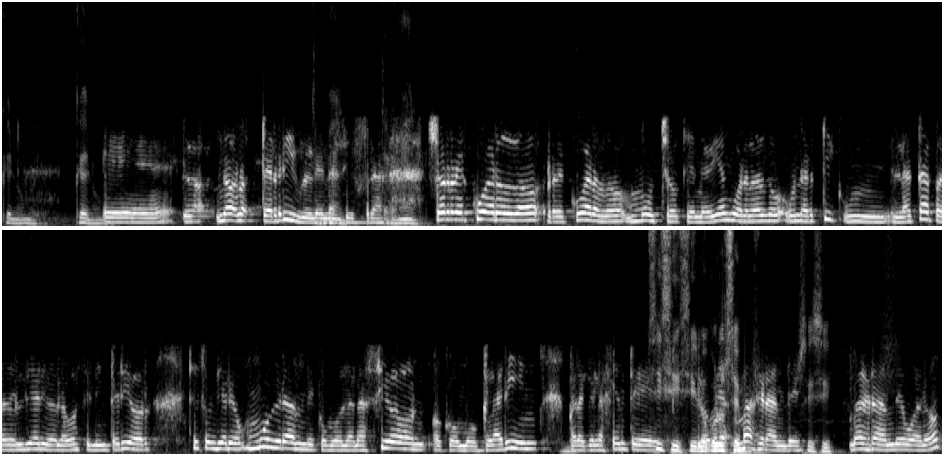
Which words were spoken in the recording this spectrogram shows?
qué número. Eh, no, no, terrible la cifra. Yo recuerdo, recuerdo mucho que me habían guardado un artículo, la tapa del diario de La Voz del Interior, que es un diario muy grande como La Nación o como Clarín, para que la gente sí, sí, sí, lo, lo más grande, sí, sí. más grande, bueno.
